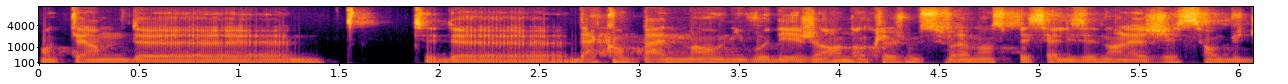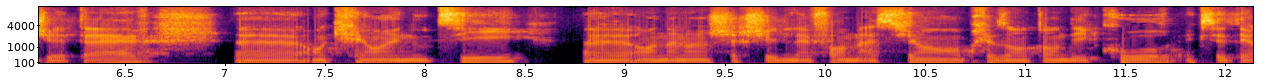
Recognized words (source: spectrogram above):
en termes de d'accompagnement au niveau des gens. Donc là, je me suis vraiment spécialisé dans la gestion budgétaire euh, en créant un outil, euh, en allant chercher de l'information, en présentant des cours, etc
